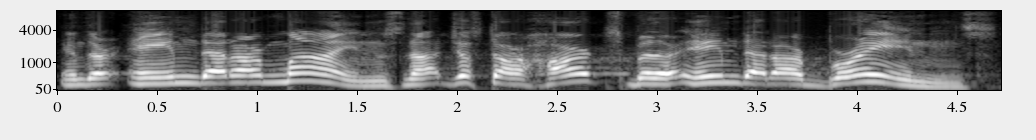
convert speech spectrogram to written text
And they're aimed at our minds, not just our hearts, but they're aimed at our brains.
